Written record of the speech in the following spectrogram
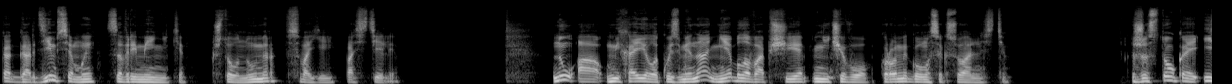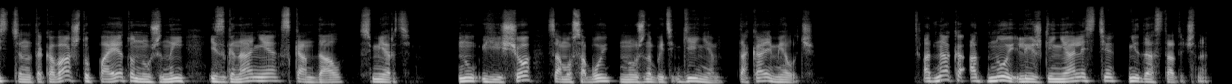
как гордимся мы, современники, что он умер в своей постели. Ну, а у Михаила Кузьмина не было вообще ничего, кроме гомосексуальности. Жестокая истина такова, что поэту нужны изгнание, скандал, смерть. Ну и еще, само собой, нужно быть гением. Такая мелочь. Однако одной лишь гениальности недостаточно.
